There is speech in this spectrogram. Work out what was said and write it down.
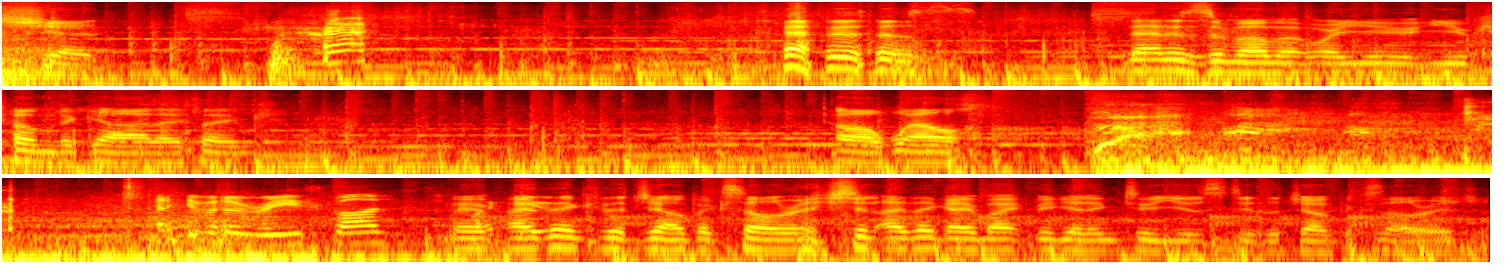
shit. That is that is the moment where you you come to God, I think. Oh well. Not even a respawn. Man, I think the jump acceleration. I think I might be getting too used to the jump acceleration.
